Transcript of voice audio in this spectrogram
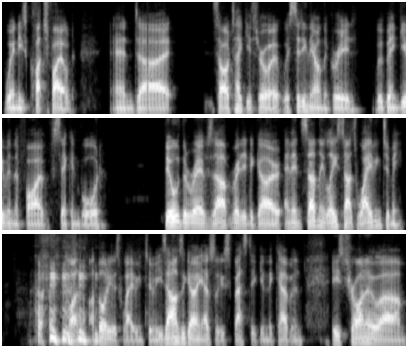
when his clutch failed. And uh, so I'll take you through it. We're sitting there on the grid. We've been given the five second board, build the revs up, ready to go. And then suddenly Lee starts waving to me. Well, I, thought he was waving to me. His arms are going absolutely spastic in the cabin. He's trying to um,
